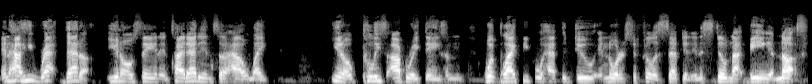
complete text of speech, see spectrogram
and how he wrapped that up you know i'm saying and tie that into how like you know police operate things and what black people have to do in order to feel accepted and it's still not being enough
